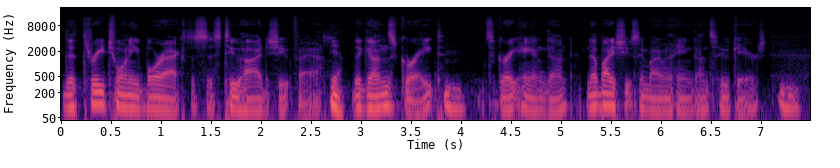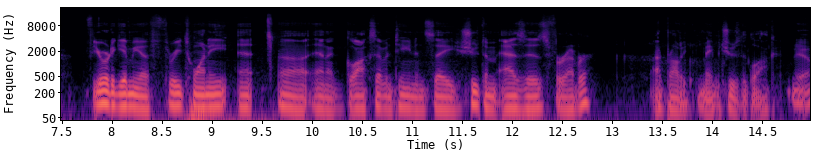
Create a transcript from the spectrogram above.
the 320 bore axis is too high to shoot fast. Yeah. The gun's great. Mhm. It's a great handgun. Nobody shoots anybody with handguns. Who cares? If you were to give me a 320 and, uh, and a Glock 17 and say shoot them as is forever, I'd probably maybe choose the Glock. Yeah.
